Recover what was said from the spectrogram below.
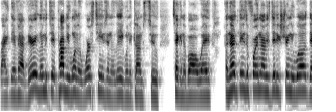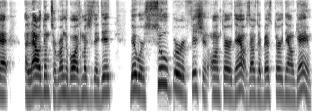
right? They've had very limited, probably one of the worst teams in the league when it comes to taking the ball away. Another thing the 49ers did extremely well that allowed them to run the ball as much as they did, they were super efficient on third downs. That was their best third down game.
